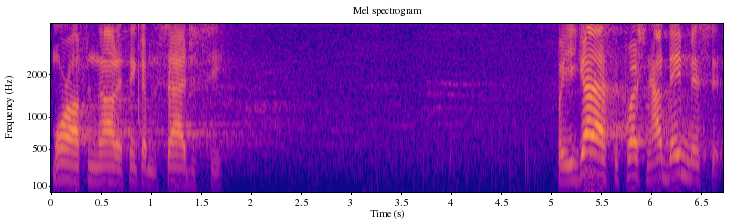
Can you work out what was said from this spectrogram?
More often than not, I think I'm the Sadducee. But you got to ask the question how'd they miss it?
